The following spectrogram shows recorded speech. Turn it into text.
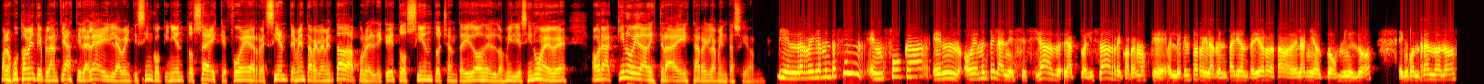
Bueno, justamente planteaste la ley, la 25506, que fue recientemente reglamentada por el decreto 182 del 2019. Ahora, ¿qué novedades trae esta reglamentación? Bien, la reglamentación enfoca en, obviamente, la necesidad de actualizar. Recordemos que el decreto reglamentario anterior databa del año 2002 encontrándonos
